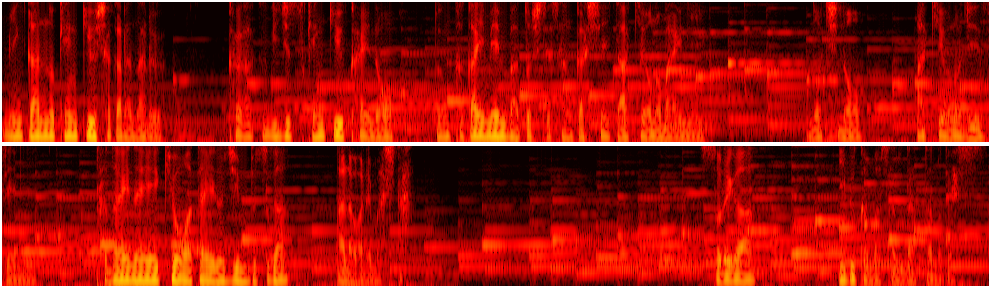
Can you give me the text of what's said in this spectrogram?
民間の研究者からなる科学技術研究会の分科会メンバーとして参加していた秋夫の前に後の秋夫の人生に多大な影響を与える人物が現れました。それが伊深勝だったのです。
